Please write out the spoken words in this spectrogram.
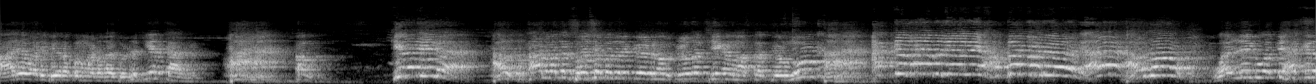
ಆರ್ಯವಾಡಿ ಬೀರಪ್ಪನ ಮಾಡೋದಾಗ ಬಿಡ್ರಿ ಏನ್ ಕಾರಣ? ಹೌದು. ಕೇಳಿ ಈಗ. ಹೌದು. ಹಾಲು ಮತ್ತೆ ಸೋಷೆ ಬಂದ್ರೆ ಕೇಳಿ ನಾವು ತಿಳಿದ ಹೇಗೆ ಮಾತಾಡ್ತೇವೆ ಹಬ್ಬ ಮಾಡುವಾಗ ಹೌದು. ಒಳ್ಳಿಗೆ ಒತ್ತಿ ಹಾಕಿದ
